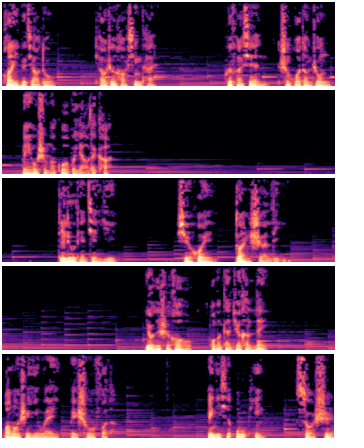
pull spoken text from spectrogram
换一个角度，调整好心态，会发现生活当中没有什么过不了的坎儿。第六点建议：学会断舍离。有的时候，我们感觉很累，往往是因为被束缚了，被那些物品、琐事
